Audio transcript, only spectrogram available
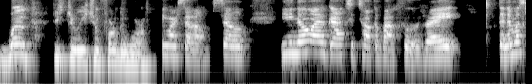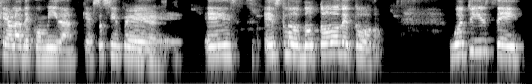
wealth distribution for the world. Marcelo, so you know I've got to talk about food, right? Tenemos que hablar de comida, que eso siempre es, es lo, lo todo de todo. What do you think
